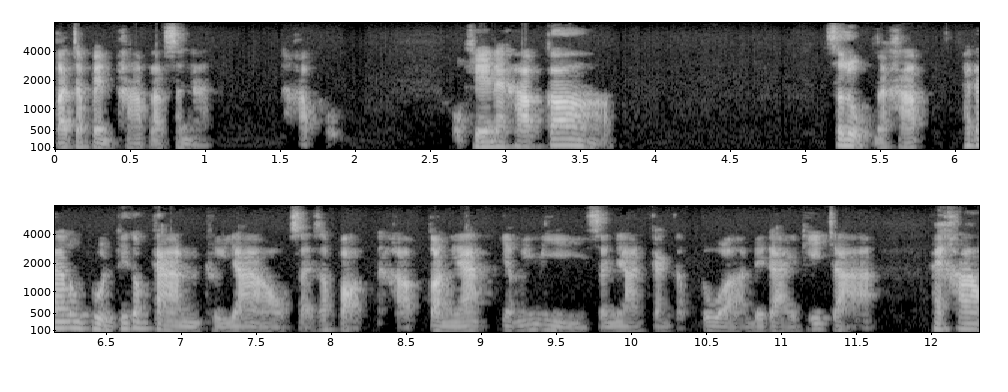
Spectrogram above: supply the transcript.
ก็จะเป็นภาพลักษณะนะครับผม โอเคนะครับก็สรุปนะครับถ้านักลงทุนที่ต้องการถือยาวสายสปอร์ตนะครับตอนนี้ยังไม่มีสัญญาณการกลับตัวใด ๆ ที่จะให้เข้า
